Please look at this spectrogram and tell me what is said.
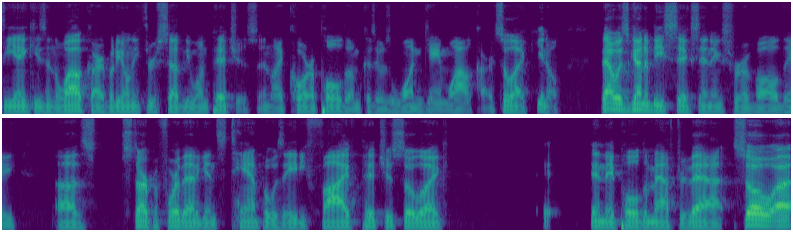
the Yankees in the wild card, but he only threw seventy one pitches, and like Cora pulled him because it was one game wild card. So like you know that was going to be six innings for Eovaldi. Uh, start before that against Tampa was eighty five pitches. So like, eh, and they pulled him after that. So uh,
